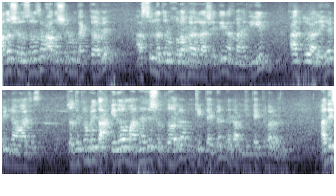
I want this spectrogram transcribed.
আদর্শ রসুল আদর্শ থাকতে হবে। আর সুন্নাতুল খোলাফা রাশিদিন আর মাহদিন আব্দুল আলিহা বিন নওয়াজ যতক্ষণ পর্যন্ত আকিদ ও মানহাজে শুদ্ধ হবে, আপনি ঠিক থাকবেন, তাহলে আপনি ঠিক থাকতে পারবেন। হাদিস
